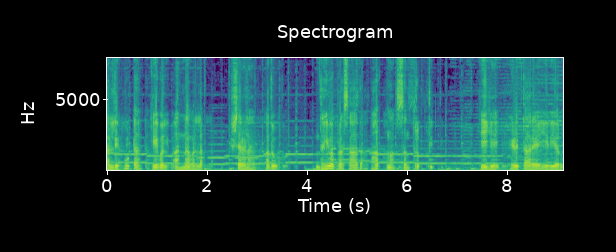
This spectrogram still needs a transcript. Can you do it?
ಅಲ್ಲಿ ಊಟ ಕೇವಲ ಅನ್ನವಲ್ಲ, ಶರಣ ಅದು ದೈವ ಪ್ರಸಾದ ಆತ್ಮ ಸಂತೃಪ್ತಿ. ಹೀಗೆ ಹೇಳುತ್ತಾರೆ ಹಿರಿಯರು.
